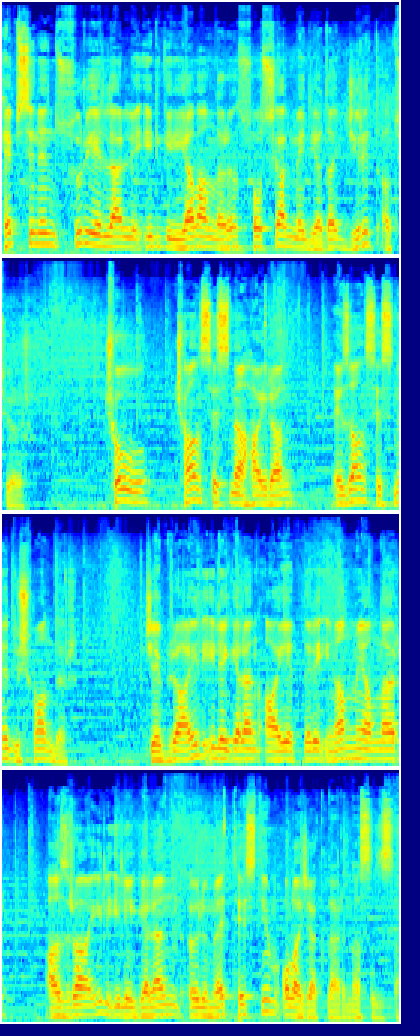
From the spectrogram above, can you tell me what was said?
Hepsinin Suriyelilerle ilgili yalanları sosyal medyada cirit atıyor. Çoğu çan sesine hayran, ezan sesine düşmandır. Cebrail ile gelen ayetlere inanmayanlar Azrail ile gelen ölüme teslim olacaklar nasılsa.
